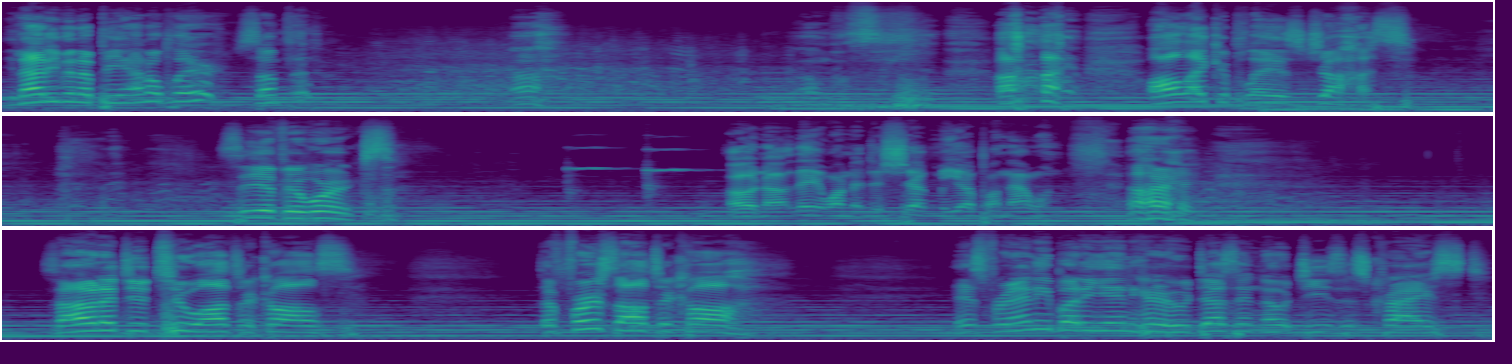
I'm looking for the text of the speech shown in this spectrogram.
You're not even a piano player? Something? Uh, all I can play is Jaws. See if it works. Oh no, they wanted to shut me up on that one. All right. So I'm gonna do two altar calls. The first altar call is for anybody in here who doesn't know Jesus Christ,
